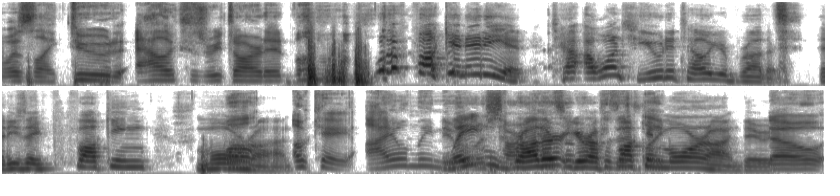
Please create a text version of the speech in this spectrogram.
was like, "Dude, Alex is retarded." What a fucking idiot. I want you to tell your brother that he's a fucking moron. Okay, I only knew. Leighton's brother, you're a fucking like, moron, dude. No,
